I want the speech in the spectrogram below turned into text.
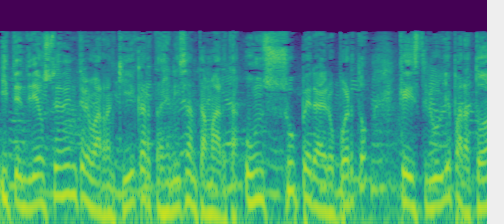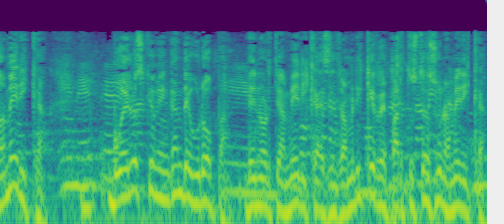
Y tendría usted entre Barranquilla, Cartagena y Santa Marta un super aeropuerto que distribuye para toda América. Vuelos que vengan de Europa, de Norteamérica, de Centroamérica y reparte usted a Sudamérica.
